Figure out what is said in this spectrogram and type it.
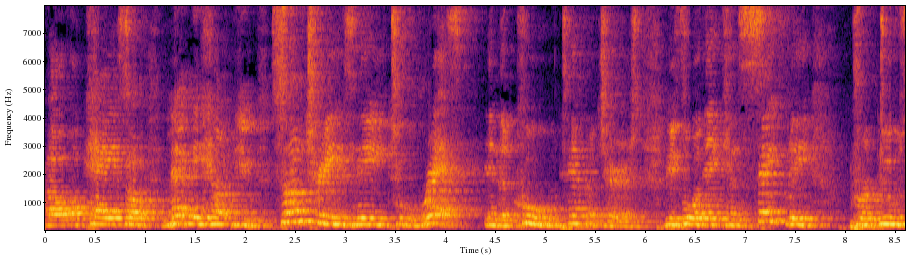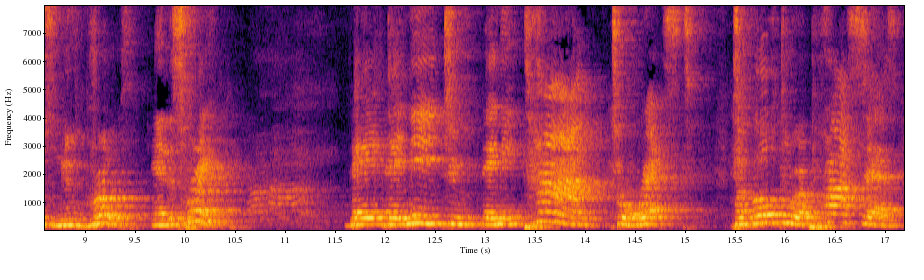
Uh, okay, so let me help you. Some trees need to rest in the cool temperatures before they can safely produce new growth in the spring. They, they need to they need time to rest, to go through a process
